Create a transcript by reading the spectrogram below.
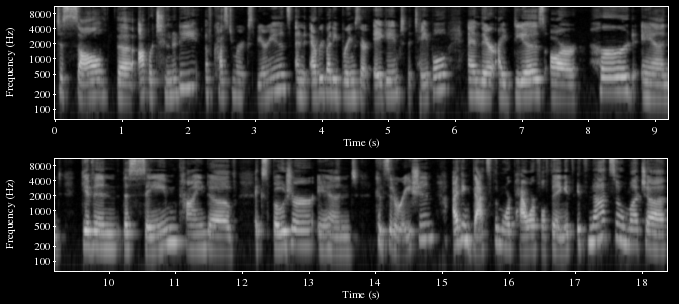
to solve the opportunity of customer experience and everybody brings their A game to the table and their ideas are heard and given the same kind of exposure and consideration i think that's the more powerful thing. It's, it's not so much a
